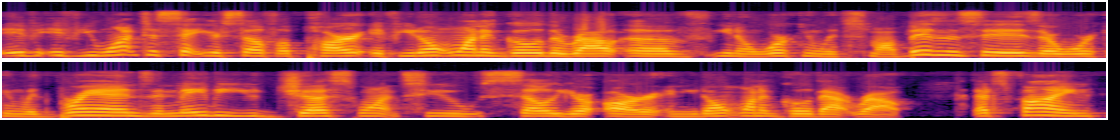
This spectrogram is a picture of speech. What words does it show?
if, if you want to set yourself apart, if you don't want to go the route of, you know, working with small businesses or working with brands, and maybe you just want to sell your art and you don't want to go that route, that's fine.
